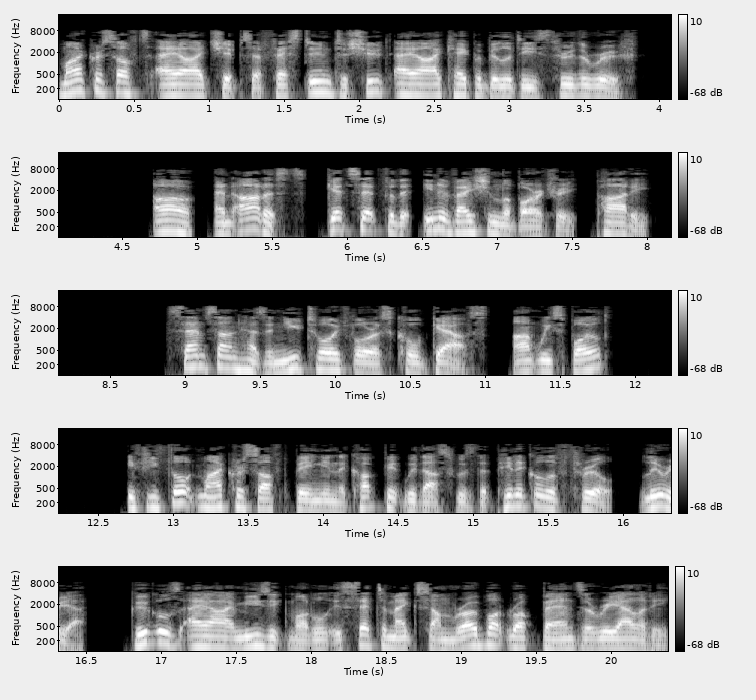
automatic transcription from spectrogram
Microsoft's AI chips are festooned to shoot AI capabilities through the roof. Oh, and artists, get set for the Innovation Laboratory party. Samsung has a new toy for us called Gauss, aren't we spoiled? If you thought Microsoft being in the cockpit with us was the pinnacle of thrill, Lyria, Google's AI music model is set to make some robot rock bands a reality.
